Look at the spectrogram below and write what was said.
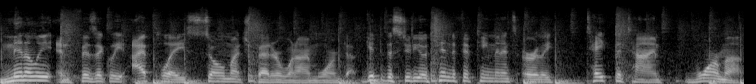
Mentally and physically, I play so much better when I'm warmed up. Get to the studio 10 to 15 minutes early, take the time, warm up.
